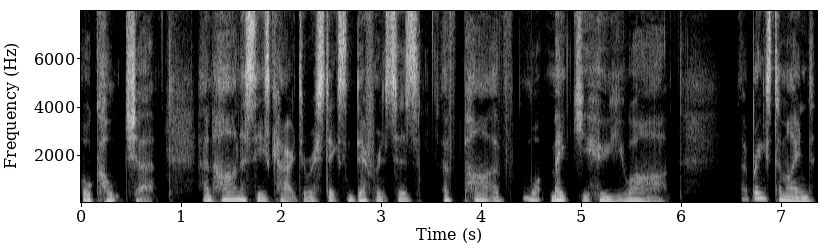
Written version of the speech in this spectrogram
or culture, and harness these characteristics and differences of part of what make you who you are. That brings to mind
